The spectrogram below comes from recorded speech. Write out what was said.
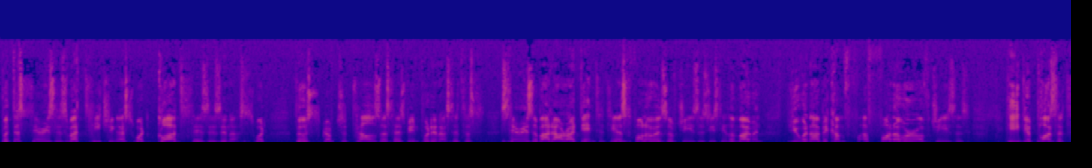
But this series is about teaching us what God says is in us, what the scripture tells us has been put in us. It's a series about our identity as followers of Jesus. You see, the moment you and I become a follower of Jesus, He deposits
